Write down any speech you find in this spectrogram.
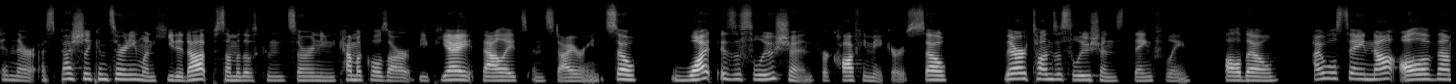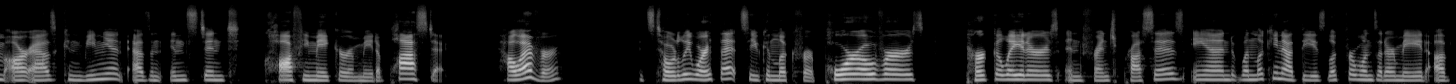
And they're especially concerning when heated up. Some of those concerning chemicals are BPA, phthalates, and styrene. So, what is the solution for coffee makers? So, there are tons of solutions, thankfully. Although I will say not all of them are as convenient as an instant coffee maker made of plastic. However, it's totally worth it. So you can look for pour overs, percolators, and French presses. And when looking at these, look for ones that are made of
